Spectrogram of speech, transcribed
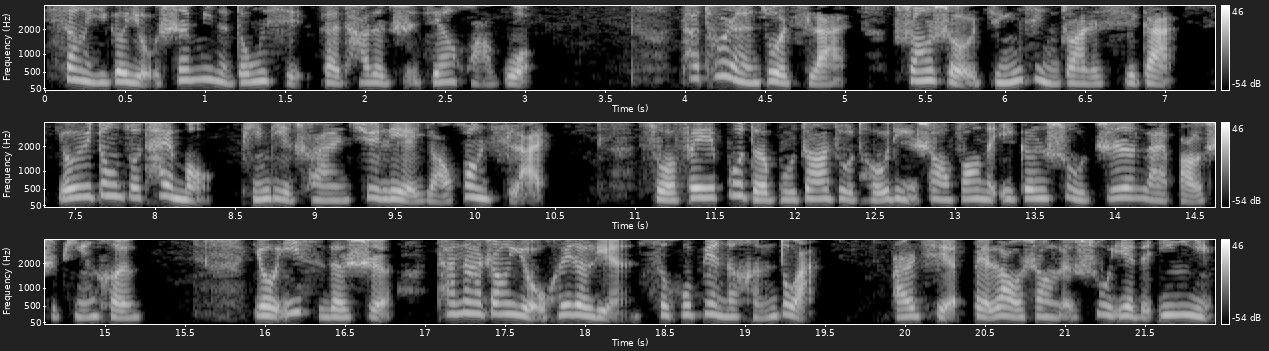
像一个有生命的东西在他的指尖划过。他突然坐起来，双手紧紧抓着膝盖。由于动作太猛，平底船剧烈摇晃起来。索菲不得不抓住头顶上方的一根树枝来保持平衡。有意思的是，他那张黝黑的脸似乎变得很短。而且被烙上了树叶的阴影。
